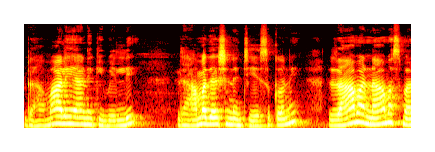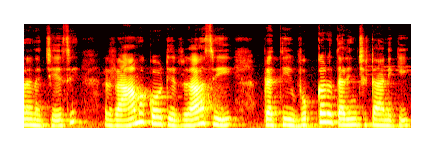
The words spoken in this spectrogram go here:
రామాలయానికి వెళ్ళి రామదర్శనం చేసుకొని రామనామస్మరణ చేసి రామకోటి రాసి ప్రతి ఒక్కరు తరించటానికి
